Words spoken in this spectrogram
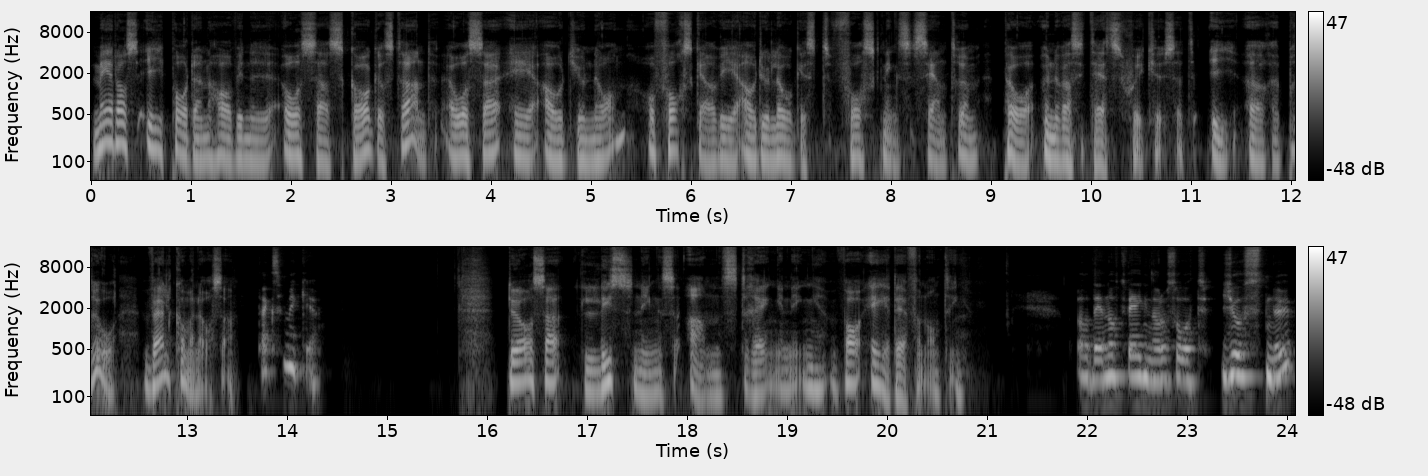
Med oss i podden har vi nu Åsa Skagerstrand. Åsa är audionom och forskar vid Audiologiskt forskningscentrum på Universitetssjukhuset i Örebro. Välkommen Åsa! Tack så mycket! Du Åsa, lyssningsansträngning, vad är det för någonting? Och det är något vi ägnar oss åt just nu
